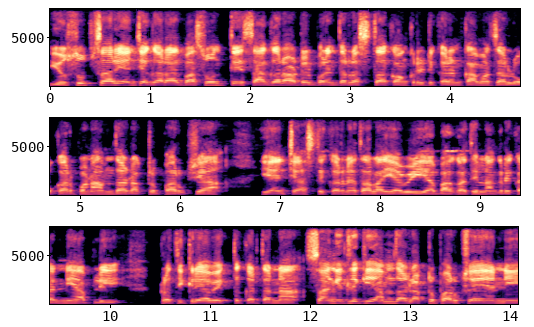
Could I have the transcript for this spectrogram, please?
युसुफ सर यांच्या घरापासून ते सागर हॉटेलपर्यंत रस्ता काँक्रीटीकरण कामाचा लोकार्पण आमदार डॉक्टर फारुख शाह यांच्या हस्ते करण्यात आला. यावेळी या भागातील नागरिकांनी आपली प्रतिक्रिया व्यक्त करताना सांगितले की आमदार डॉक्टर फारुख शाह यांनी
